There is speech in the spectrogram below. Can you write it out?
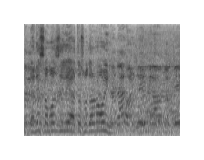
त्यांनी समज दिली आता सुधारणा होईल. जिल्ह्यामध्ये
